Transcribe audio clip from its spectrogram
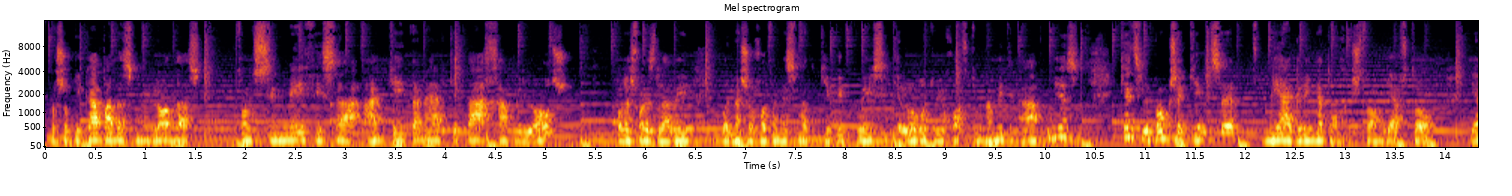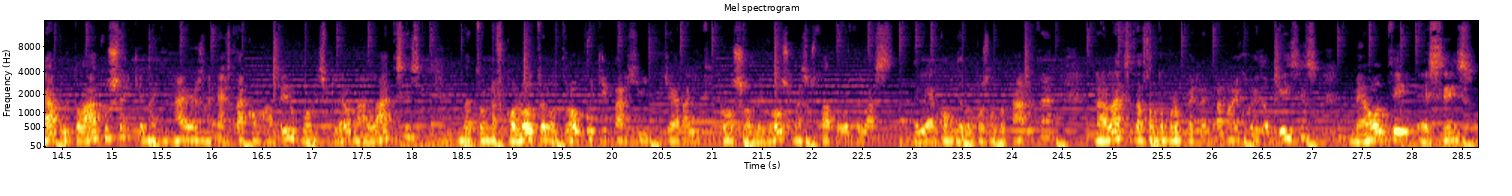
προσωπικά πάντα μιλώντας τον συνήθισα αν και ήταν αρκετά χαμηλός πολλές φορές δηλαδή μπορεί να σου ερχόταν μια σημαντική βυθούιση και λόγω του ήχου αυτού να μην την άκουγες και έτσι λοιπόν ξεκίνησε μια γκρίνια των χρηστών για αυτό. Η Apple το άκουσε και με την iOS 17.2 μπορείς πλέον να αλλάξεις με τον ευκολότερο τρόπο και υπάρχει και αναλυτικός οδηγός μέσα στο applegodelas.com για το πώς να το κάνετε να αλλάξετε αυτόν τον προπελεγμένο ήχο ειδοποίησης με ό,τι εσείς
